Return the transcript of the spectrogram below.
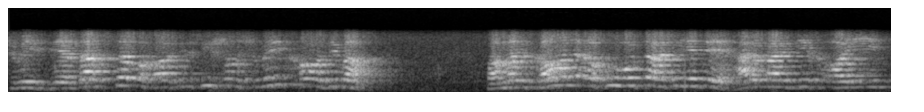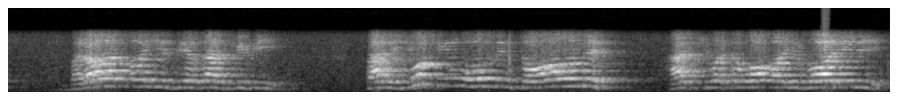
شما زیادت بخاطر خاطر شان شما خادمه فمن کان اخوه تحت یده هر مردی آیی براد آیی زیادت بیبی. فلیطعمه من طعامه هر چی وا آیی والیلی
